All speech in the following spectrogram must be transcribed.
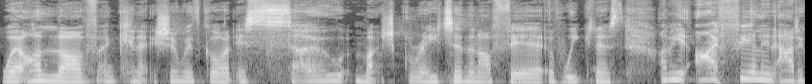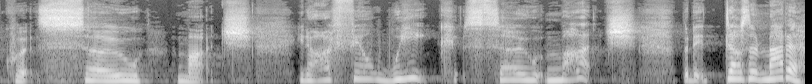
where our love and connection with God is so much greater than our fear of weakness. I mean, I feel inadequate so much. You know, I feel weak so much, but it doesn't matter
